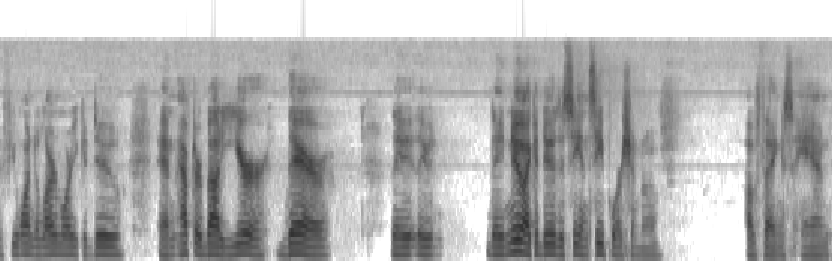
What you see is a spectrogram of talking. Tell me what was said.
if you wanted to learn more, you could do. And after about a year there, they they they knew I could do the CNC portion of of things, and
